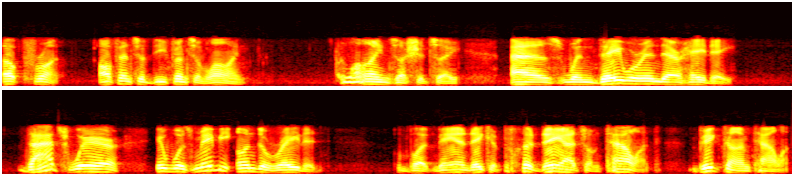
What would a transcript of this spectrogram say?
up front, offensive, defensive line, lines, I should say, as when they were in their heyday. That's where it was maybe underrated, but man, they could put, they had some talent, big time talent,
